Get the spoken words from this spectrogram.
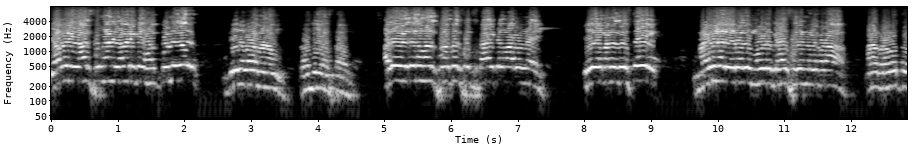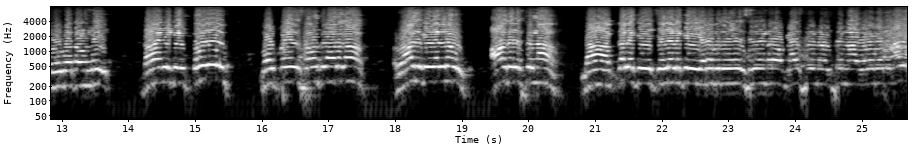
ఎవరి రాష్ట్రం మీద ఎవరికి హక్కు ఉండదు. దీన్ని కూడా మనం రద్దు చేస్తాం. అదే విధంగా మన సూపర్ సిక్స్ కార్యక్రమాలు ఉన్నాయి. ఇది మనం చూస్తే మహిళలు ఈరోజు మూడు గ్యాస్ సిలిండర్లు కూడా మన ప్రభుత్వం ఇవ్వబోతా ఉంది. దానికి తోడు ముప్పై సంవత్సరాలుగా రాజకీయాల్లో ఆదరిస్తున్న నా అక్కలకి చెల్లెలకి ఎనభై సిలిండర్ గ్యాస్ సిలిండర్ ఇస్తున్నా ఇవ్వబోతున్నారు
